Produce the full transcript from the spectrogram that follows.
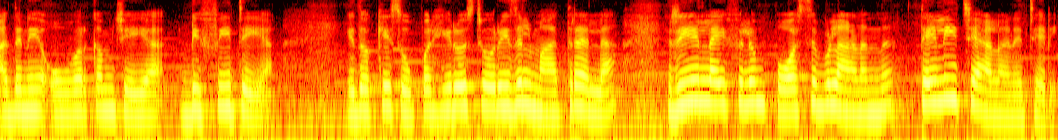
അതിനെ ഓവർകം ചെയ്യുക ഡിഫീറ്റ് ചെയ്യുക ഇതൊക്കെ സൂപ്പർ ഹീറോ സ്റ്റോറീസിൽ മാത്രമല്ല റിയൽ ലൈഫിലും പോസിബിൾ ആണെന്ന് തെളിയിച്ച ആളാണ് ടെറി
